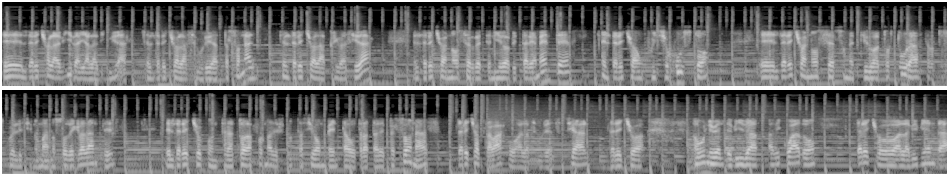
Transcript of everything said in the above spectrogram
el derecho a la vida y a la dignidad, el derecho a la seguridad personal, el derecho a la privacidad, el derecho a no ser detenido arbitrariamente, el derecho a un juicio justo, el derecho a no ser sometido a torturas, tratos crueles, inhumanos o degradantes, el derecho contra toda forma de explotación, venta o trata de personas, derecho al trabajo, a la seguridad social, derecho a, un nivel de vida adecuado, derecho a la vivienda,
